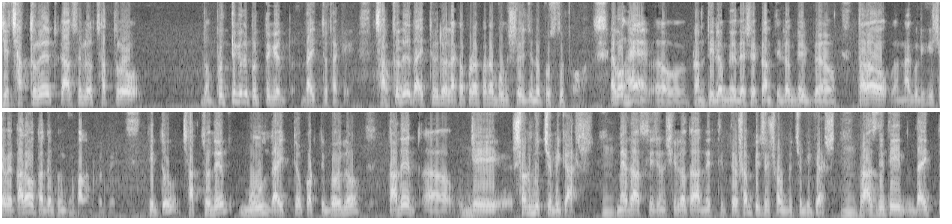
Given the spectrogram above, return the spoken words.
যে ছাত্রের কাজ হলো ছাত্র প্রত্যেকের প্রত্যেকের দায়িত্ব থাকে। ছাত্রদের দায়িত্ব হলো লেখাপড়া করা ভবিষ্যতের জন্য প্রস্তুত হওয়া। এবং হ্যাঁ ক্রান্তি লগ্নে দেশের ক্রান্তি লগ্নে তারাও নাগরিক হিসেবে তারাও তাদের ভূমিকা পালন করবে। কিন্তু ছাত্রদের মূল দায়িত্ব কর্তব্য হলো তাদের যে সর্বোচ্চ বিকাশ মেধা সৃজনশীলতা নেতৃত্ব সবকিছু সর্বোচ্চ বিকাশ। রাজনীতির দায়িত্ব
